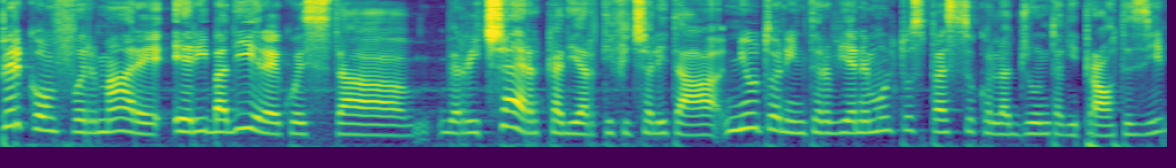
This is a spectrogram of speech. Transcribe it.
Per confermare e ribadire questa ricerca di artificialità, Newton interviene molto spesso con l'aggiunta di protesi,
